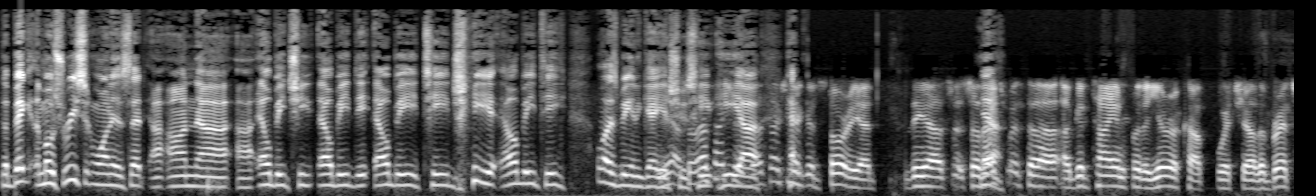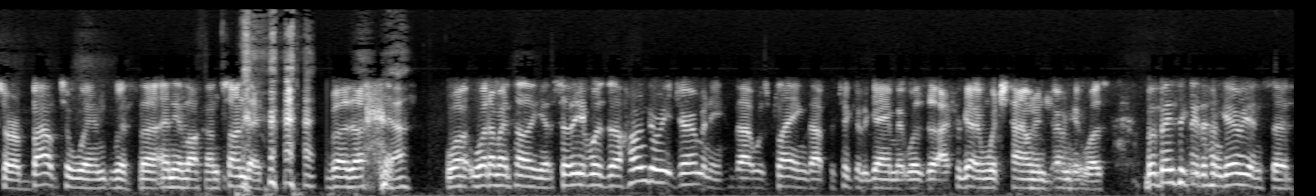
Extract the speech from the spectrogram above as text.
The big, the most recent one is that uh, on uh, uh, LBG, LBD, LBTG, LBT, lesbian and gay issues. so that's he, actually, he, uh, that's actually a good story, Ed. The uh, so, so that's Yeah. with uh, a good tie-in for the Euro Cup, which uh, the Brits are about to win with uh, any luck on Sunday. but uh, yeah, what, what am I telling you? So it was uh, Hungary Germany that was playing that particular game. It was uh, I forget in which town in Germany it was, but basically the Hungarians said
